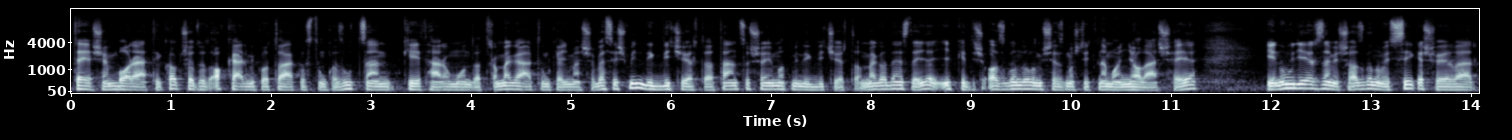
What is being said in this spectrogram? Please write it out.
teljesen baráti kapcsolatot, akármikor találkoztunk az utcán, két-három mondatra megálltunk egymásra beszélni, és mindig dicsérte a táncosaimat, mindig dicsérte a Megadance, de egyébként is azt gondolom, és ez most itt nem a nyalás helye, én úgy érzem, és azt gondolom, hogy Székesfehérvár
